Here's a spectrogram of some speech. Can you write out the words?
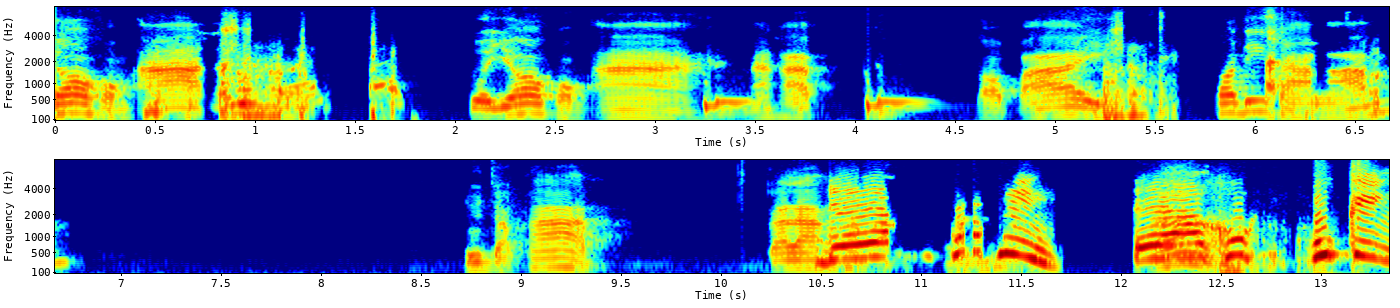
ย่อของ are นะลูกนะตัวย่อของ are นะครับ ต่อไป ข้อที่สามดูจากภาพกำลัง they are cooking they are cook- cooking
